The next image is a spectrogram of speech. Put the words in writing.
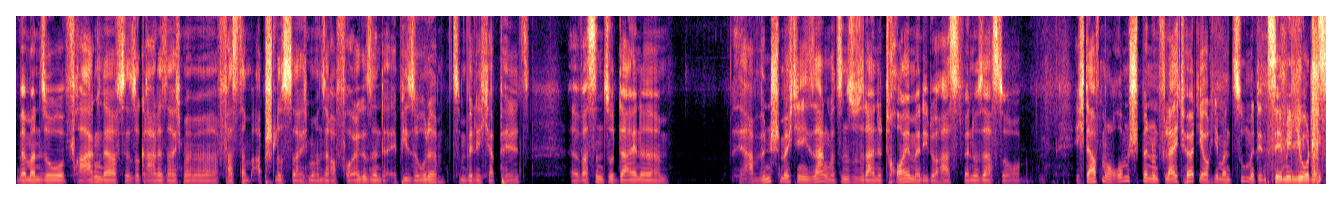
Wenn man so fragen darf, ja so gerade, sage ich mal, wenn wir fast am Abschluss, sage ich mal, unserer Folge sind, der Episode zum Willicher Pilz, äh, was sind so deine, ja, Wünsche möchte ich nicht sagen, was sind so deine Träume, die du hast, wenn du sagst so, ich darf mal rumspinnen und vielleicht hört ja auch jemand zu mit den 10 Millionen, das,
